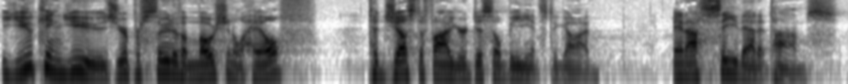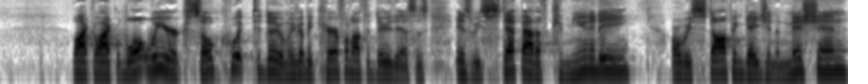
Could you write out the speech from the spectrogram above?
You can use your pursuit of emotional health to justify your disobedience to God. And I see that at times. Like, like what we are so quick to do, and we've got to be careful not to do this, is, is we step out of community or we stop engaging the mission,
